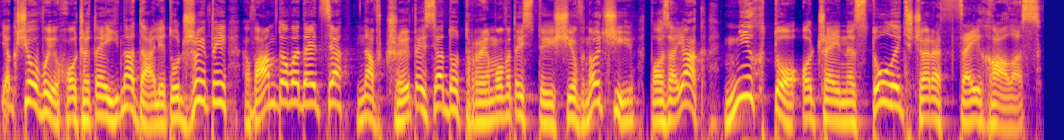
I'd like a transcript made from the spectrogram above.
Якщо ви хочете й надалі тут жити, вам доведеться навчитися дотримуватись тиші вночі, позаяк ніхто очей не стулить через цей галас.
